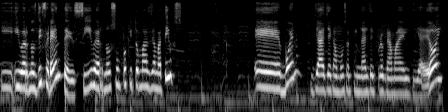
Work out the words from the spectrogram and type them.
y, y vernos diferentes, sí, vernos un poquito más llamativos. Eh, bueno, ya llegamos al final del programa del día de hoy,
